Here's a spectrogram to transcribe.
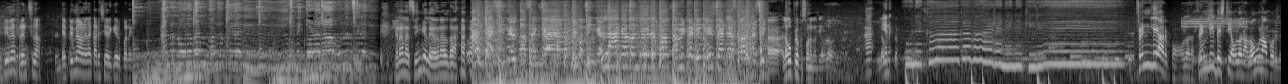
எப்பயுமே ஃப்ரெண்ட்ஸ் தான். எப்பயுமே அவனுக்கு தான் கடைசி வரைக்கும் இருப்பானுங்க. ஏன்னா நான் சிங்கிள் அதனால தான் லவ் ப்ரொபோஸ் உனக்கு வந்து எவ்வளோ வந்திருக்கு? உனக்காக வாழ நினைக்கிறேன். ஃப்ரெண்ட்லியா இருக்கும் அவ்வளோதான் ஃப்ரெண்ட்லி பெஸ்டி அவ்வளோதான் லவ்லாம் போகிறது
